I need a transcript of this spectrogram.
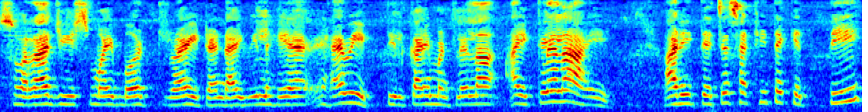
Swaraj is my birth right and I will हे हॅव इट तिलकाई म्हटलेला ऐकलेला आहे. आणि त्याच्यासाठी ते किती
